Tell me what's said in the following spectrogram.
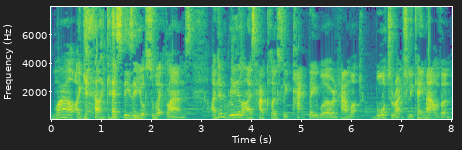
Wow, I guess, I guess these are your sweat glands. I didn't realise how closely packed they were and how much water actually came out of them.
